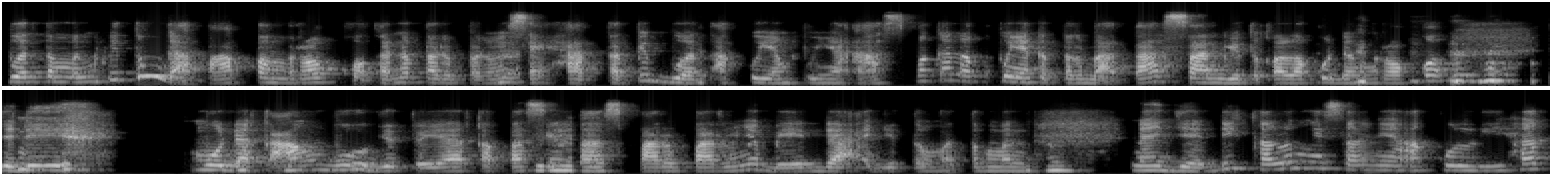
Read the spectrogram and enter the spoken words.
buat temenku itu nggak apa-apa merokok karena paru-parunya iya. sehat tapi buat aku yang punya asma kan aku punya keterbatasan gitu kalau aku udah ngerokok jadi mudah kambuh gitu ya kapasitas iya. paru-parunya beda gitu sama temen nah jadi kalau misalnya aku lihat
